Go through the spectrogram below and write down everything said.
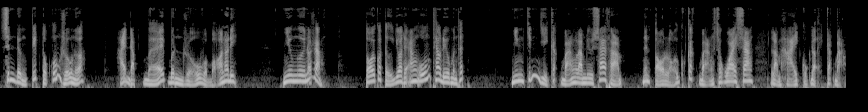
Xin đừng tiếp tục uống rượu nữa. Hãy đập bể bình rượu và bỏ nó đi. Nhiều người nói rằng, tôi có tự do để ăn uống theo điều mình thích. Nhưng chính vì các bạn làm điều sai phạm, nên tội lỗi của các bạn sẽ quay sang làm hại cuộc đời các bạn.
